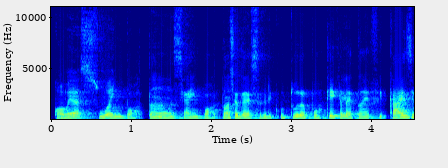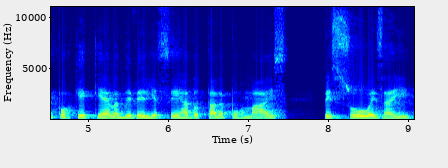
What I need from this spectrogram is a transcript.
qual é a sua importância, a importância dessa agricultura, por que, que ela é tão eficaz e por que, que ela deveria ser adotada por mais pessoas aí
